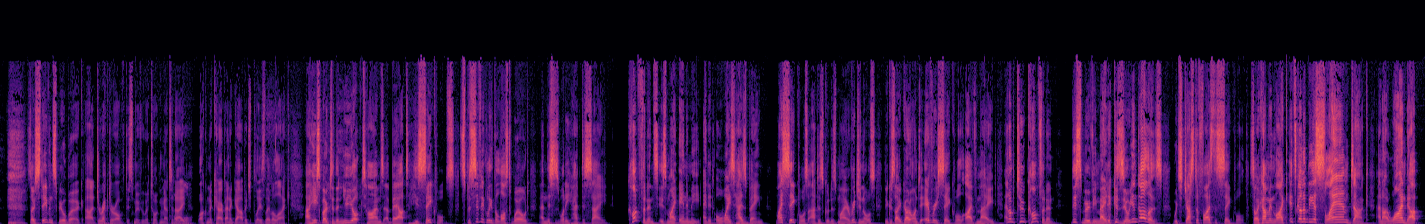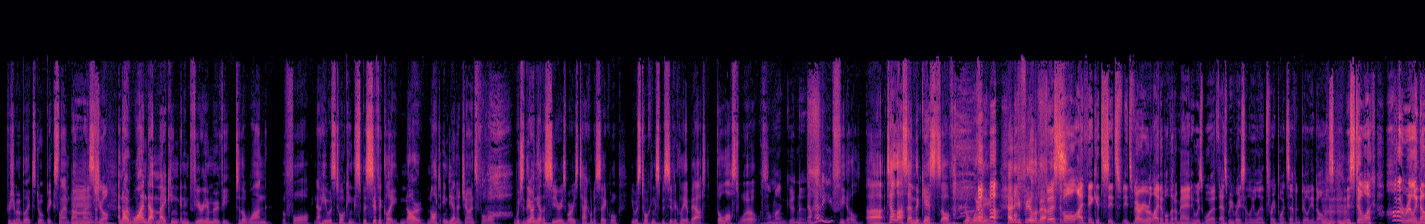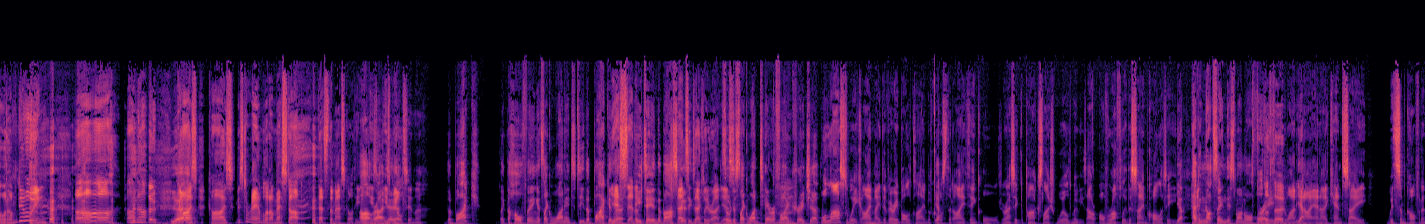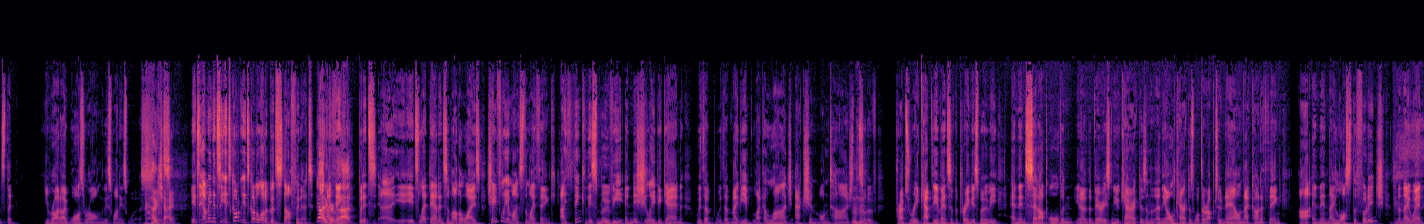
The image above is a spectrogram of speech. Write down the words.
So, Steven Spielberg, uh, director of this movie we're talking about today, Oh. welcome to Caravan of Garbage. Please leave a like. Uh, he spoke to the New York Times about his sequels, specifically The Lost World, and this is what he had to say Confidence is my enemy, and it always has been. My sequels aren't as good as my originals because I go onto every sequel I've made, and I'm too confident. This movie made a gazillion dollars, which justifies the sequel. So I come in like, it's gonna be a slam dunk, and I wind up presumably to do a big slam dunk, mm, Mason. sure. And I wind up making an inferior movie to the one before. Now, he was talking specifically, no, not Indiana Jones 4, which is the only other series where he's tackled a sequel. He was talking specifically about The Lost World. Oh my goodness. Now, how do you feel? Uh, tell us and the guests of your wedding, how do you feel about First this? of all, I think it's it's it's very relatable that a man who is worth, as we recently learned, three point seven billion dollars Mm-hmm, is still like, I don't really know what I'm doing. oh, oh no, Yeah. guys, guys, Mr. Amblin, I messed up. That's the mascot. He, Oh, he's, right, he's yeah, yeah. built in the. the bike? Like the whole thing? It's like one entity, the bike and Yes, the and the- ET in the basket. That's exactly right. Yes. All just like one terrifying hmm. creature. Well, last week I made the very bold claim, of course, that I think all Jurassic Park slash World movies are of roughly the same quality. Yeah, having not seen this one or or the third one, Yeah. and I and I can say with some confidence that you're right. I was wrong. This one is worse. Okay. It's, I mean, it's it's got it's got a lot of good stuff in it. Yeah, I'd agree I with that. But it's uh, it's let down in some other ways. Chiefly amongst them, I think. I think this movie initially began with a with a maybe like a large action montage Mm-hmm. that sort of perhaps recap the events of the previous movie and then set up all the you know the various new characters and, and the old characters what they're up to now and that kind of thing. Uh, and then they lost the footage and then they went.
